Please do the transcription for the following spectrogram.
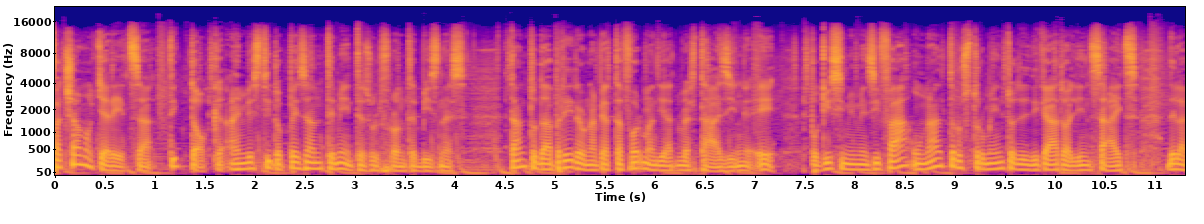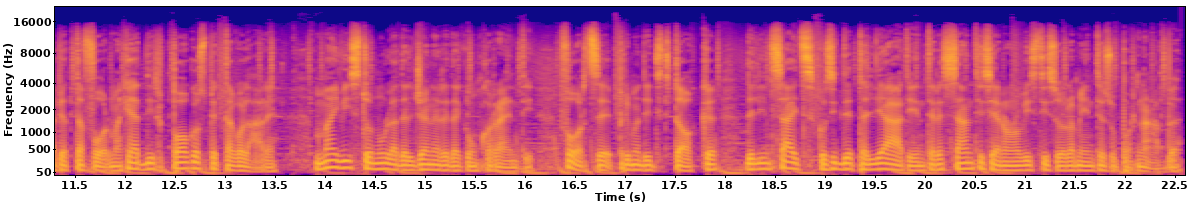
Facciamo chiarezza, TikTok ha investito pesantemente sul fronte business, tanto da aprire una piattaforma di advertising e, pochissimi mesi fa, un altro strumento dedicato agli insights della piattaforma che è a dir poco spettacolare. Mai visto nulla del genere dai concorrenti. Forse, prima di TikTok, degli insights così dettagliati e interessanti si erano visti solamente su Pornhub.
